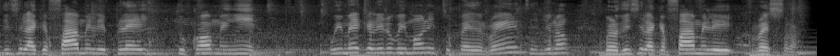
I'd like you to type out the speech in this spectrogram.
This is like a family place to come and eat. We make a little bit money to pay the rent, and you know, but this is like a family restaurant.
